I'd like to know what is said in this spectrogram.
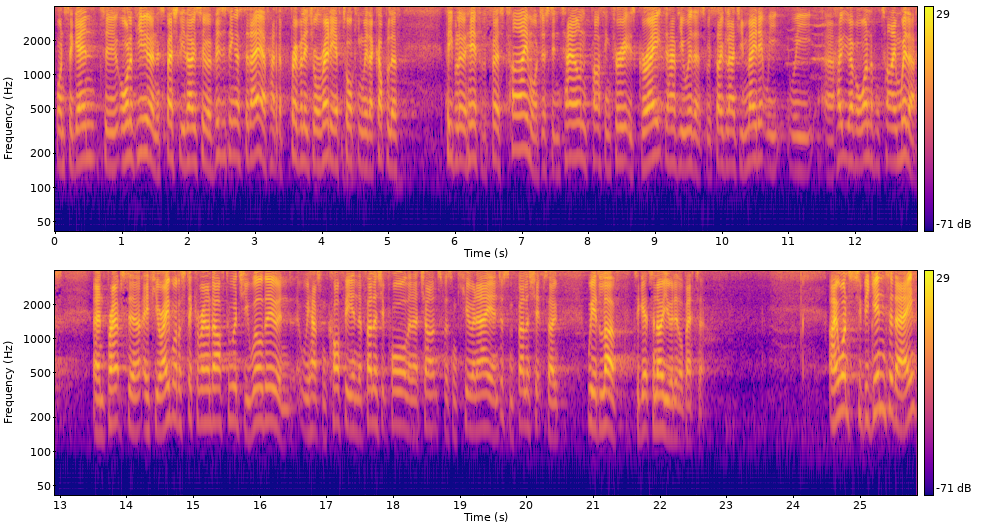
once again to all of you, and especially those who are visiting us today. I've had the privilege already of talking with a couple of people who are here for the first time or just in town passing through. It is great to have you with us. We're so glad you made it. We, we uh, hope you have a wonderful time with us. And perhaps uh, if you're able to stick around afterwards, you will do. And we have some coffee in the fellowship hall and a chance for some Q&A and just some fellowship. So we'd love to get to know you a little better. I want to begin today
